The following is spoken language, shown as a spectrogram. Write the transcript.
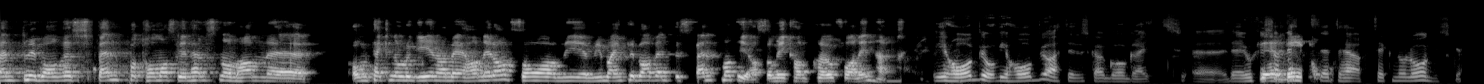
venter vi bare spent på Thomas Wilhelmsen om han eh, om teknologien er med han i dag. Så vi, vi må egentlig bare vente spent, Mathias, så vi kan prøve å få han inn her. Vi håper, jo, vi håper jo at det skal gå greit. Eh, Det er jo ikke Det- så det- lett, dette her teknologiske.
